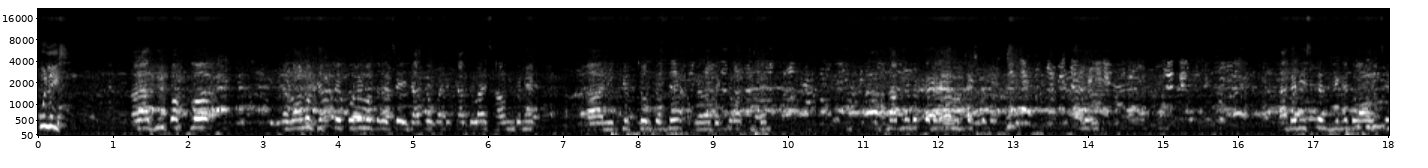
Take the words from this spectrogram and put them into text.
পুলিশ। তারা দুই পক্ষ রণক্ষেত্রে পরিণত হয়েছে এই জাতীয় পার্টির কার্যালয়। সাউন্ড গ্রেনেড নিক্ষেপ চলতেছে। আপনারা দেখতে পাচ্ছেন। তাদের স্টেজ ভেঙে দেওয়া হচ্ছে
